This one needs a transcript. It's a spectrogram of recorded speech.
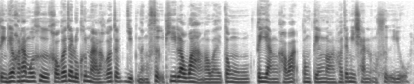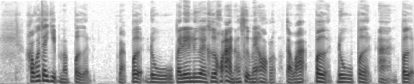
สิ่งที่เขาทำก็คือเขาก็จะลุกขึ้นมาแล้วเขาก็จะหยิบหนังสือที่เราวางเอาไว้ตรงเตียงเขาอะตรงเตียงนอนเขาจะมีชั้นหนังสืออยู่ เขาก็จะหยิบมาเปิดแบบเปิดดูไปเรื่อยๆ คือเขาอ่านหนังสือไม่ออกหรอก แต่ว่าเปิดดูเปิดอ่านเปิด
